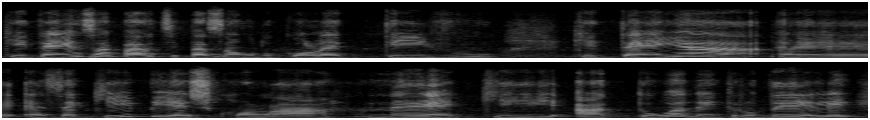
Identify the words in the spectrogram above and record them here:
que tem essa participação do coletivo, que tenha é, essa equipe escolar, né, que atua dentro dele,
